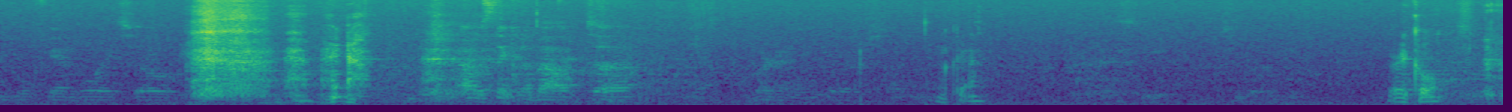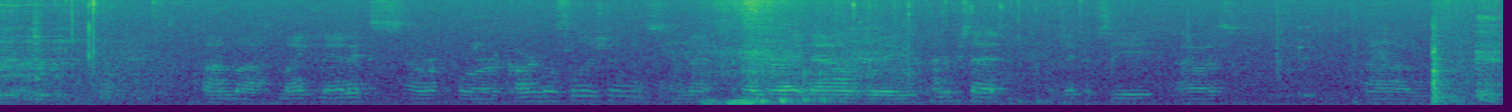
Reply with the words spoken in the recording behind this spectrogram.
Google fanboy, so I was thinking about uh, learning Okay. Very cool. I'm uh, Mike Mannix. I work for Cardinal Solutions. I'm at Kroger right now doing 100% Objective-C iOS um,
